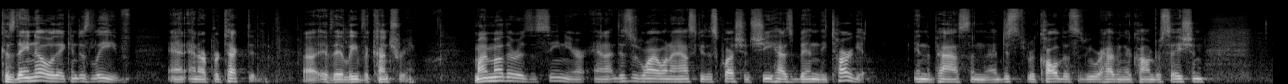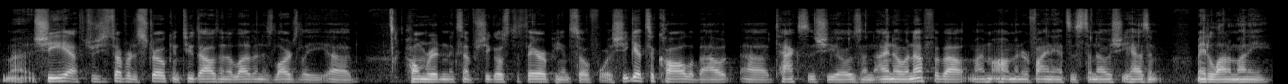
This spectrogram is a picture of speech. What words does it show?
because they know they can just leave and, and are protected uh, if they leave the country. My mother is a senior, and this is why I want to ask you this question. She has been the target in the past, and I just recalled this as we were having a conversation. Uh, she, after she suffered a stroke in 2011, is largely uh, home ridden, except she goes to therapy and so forth. She gets a call about uh, taxes she owes, and I know enough about my mom and her finances to know she hasn't made a lot of money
